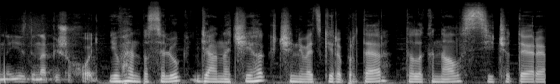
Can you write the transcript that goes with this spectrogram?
наїзди на пішоході. Євген Паселюк, Діана Чігак, Чернівецький репортер, телеканал Сі 4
